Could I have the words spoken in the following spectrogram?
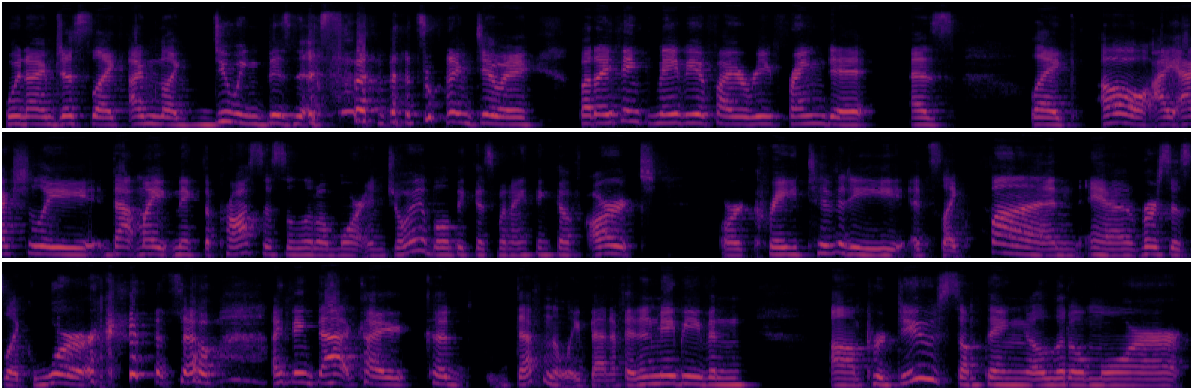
when i'm just like i'm like doing business. That's what i'm doing. But i think maybe if i reframed it as like oh i actually that might make the process a little more enjoyable because when i think of art or creativity it's like fun and versus like work. So i think that could definitely benefit and maybe even um, produce something a little more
